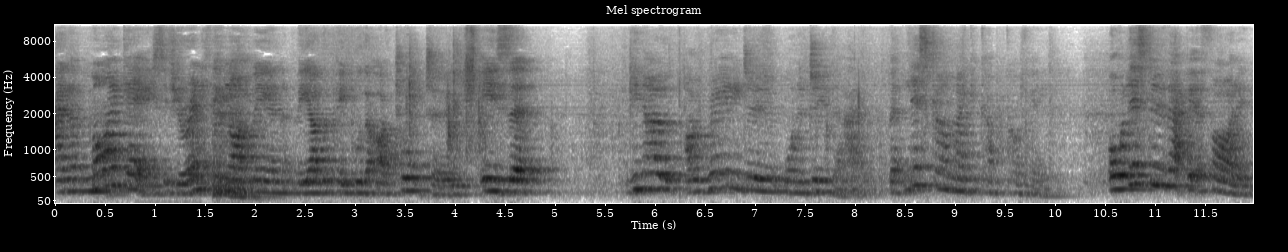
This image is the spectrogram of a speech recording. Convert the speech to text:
And my guess, if you're anything like me and the other people that I've talked to, is that, you know, I really do want to do that, but let's go and make a cup of coffee. Or let's do that bit of filing.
